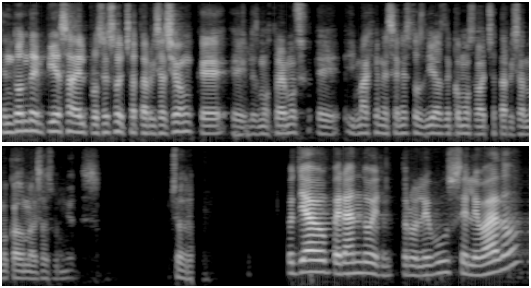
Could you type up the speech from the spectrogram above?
en donde empieza el proceso de chatarrización, que eh, les mostraremos eh, imágenes en estos días de cómo se va chatarrizando cada una de esas unidades. Muchas gracias. Pues ya operando el trolebús elevado,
